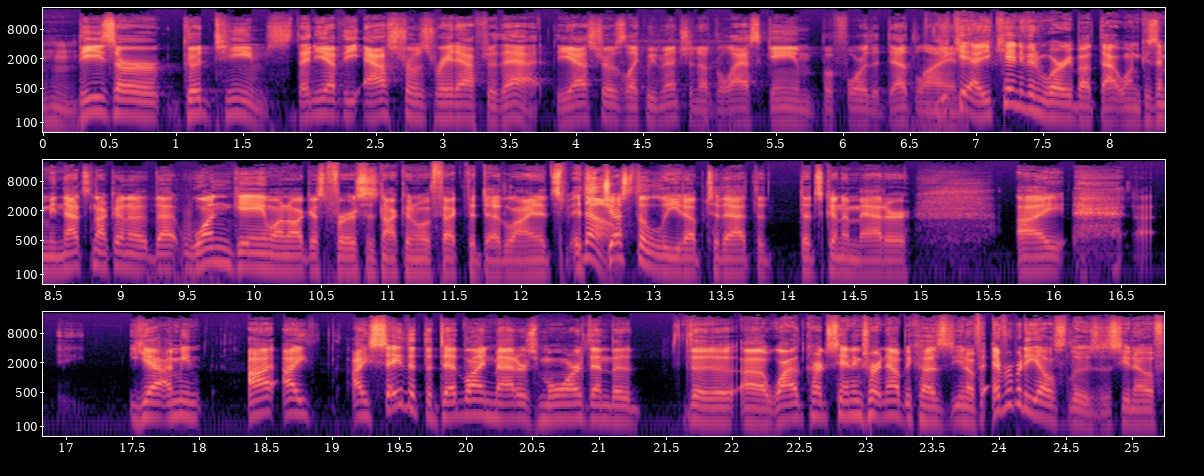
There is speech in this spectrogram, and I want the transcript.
Mm-hmm. These are good teams. Then you have the Astros right after that. The Astros, like we mentioned, of the last game before the deadline. You can't, yeah, you can't even worry about that one because I mean that's not gonna that one game on August first is not going to affect the deadline. It's it's No. just the lead up to that that that's going to matter. I, yeah, I mean I I I say that the deadline matters more than the the uh, wild card standings right now because you know if everybody else loses, you know if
